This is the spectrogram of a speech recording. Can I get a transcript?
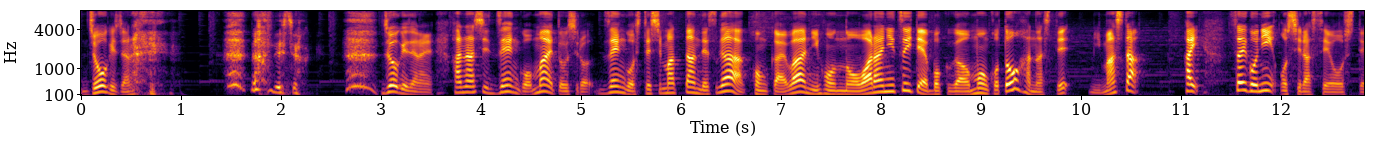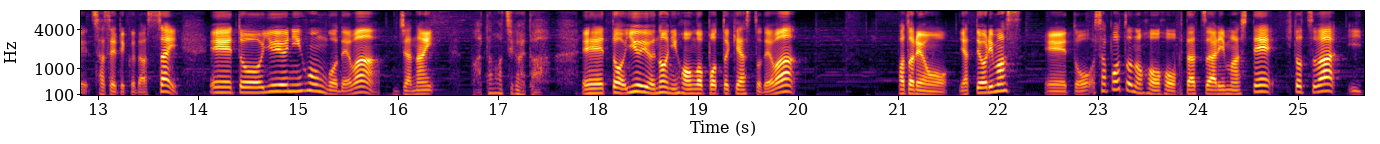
上下じゃない。なんでしょう。上下じゃない。話前後前と後ろ前後してしまったんですが今回は日本のお笑いについて僕が思うことを話してみました。はい。最後にお知らせをしてさせてください。えっ、ー、とゆうゆう日本語ではじゃない。また間違えた。えっ、ー、とゆうゆうの日本語ポッドキャストではパトレオンをやっております。えっ、ー、と、サポートの方法2つありまして、1つは1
